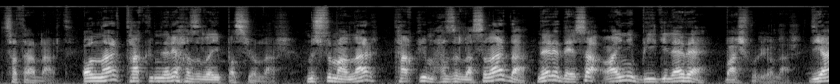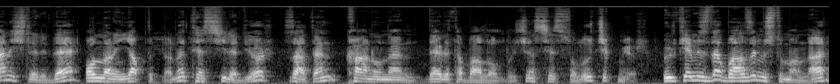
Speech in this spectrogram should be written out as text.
Satarlardı. Onlar takvimleri hazırlayıp basıyorlar. Müslümanlar takvim hazırlasalar da neredeyse aynı bilgilere başvuruyorlar. Diyanet işleri de onların yaptıklarını tescil ediyor. Zaten kanunen devlete bağlı olduğu için ses soluğu çıkmıyor. Ülkemizde bazı Müslümanlar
